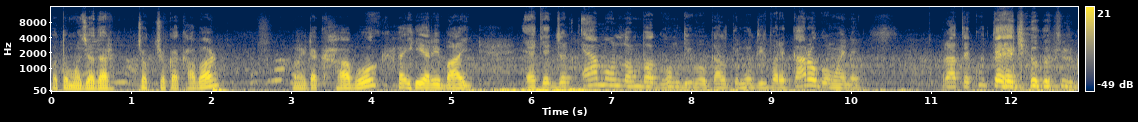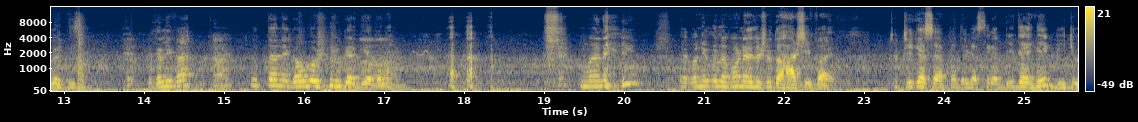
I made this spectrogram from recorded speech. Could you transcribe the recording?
কত মজাদার, চকচকা খাবার। আমি এটা খাব, খাই, আরে ভাই, এক একজন এমন লম্বা ঘুম দিব, কালকে নদীর পারে কারও ঘুম হয় নাই। রাতে কুত্তে কেউ গো শুরু করে দিছে। খলিফা কুত্তা নে গৌ গৌ শুরু করে দিয়া তো না। মানে এখন এগুলো মনে হলে শুধু হাসি পায়। তো ঠিক আছে আপনাদের কাছ থেকে বিদায় নেই। ভিডিও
